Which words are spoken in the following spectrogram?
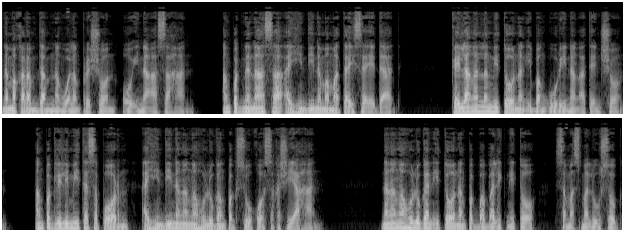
na makaramdam ng walang presyon o inaasahan. Ang pagnanasa ay hindi namamatay sa edad. Kailangan lang nito ng ibang uri ng atensyon. Ang paglilimita sa porn ay hindi nangangahulugang pagsuko sa kasiyahan. Nangangahulugan ito ng pagbabalik nito sa mas malusog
